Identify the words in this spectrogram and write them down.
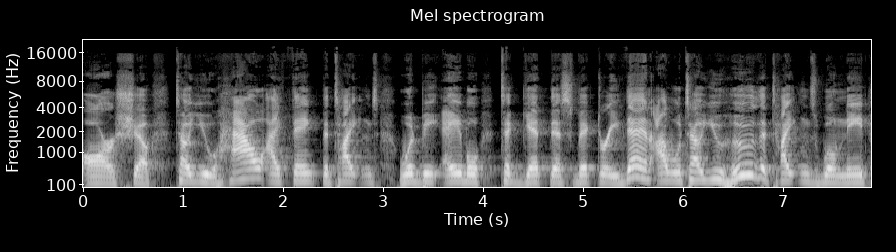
our show. Tell you how I think the Titans would be able to get this victory. Then I will tell you who the Titans will need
